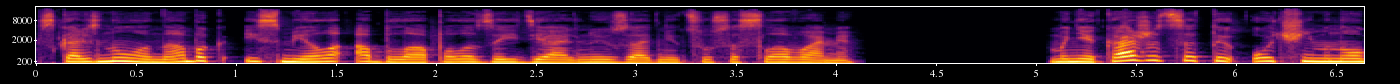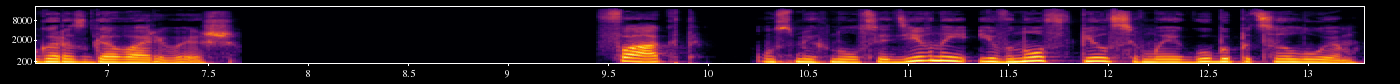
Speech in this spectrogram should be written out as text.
скользнула на бок и смело облапала за идеальную задницу со словами. «Мне кажется, ты очень много разговариваешь». «Факт», — усмехнулся Дивный и вновь впился в мои губы поцелуем,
